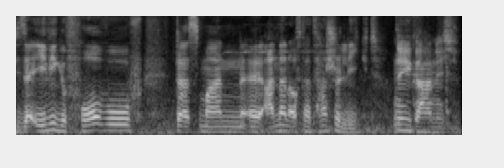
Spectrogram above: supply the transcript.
dieser ewige Vorwurf, dass man äh, anderen auf der Tasche liegt? Nee, gar nicht.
